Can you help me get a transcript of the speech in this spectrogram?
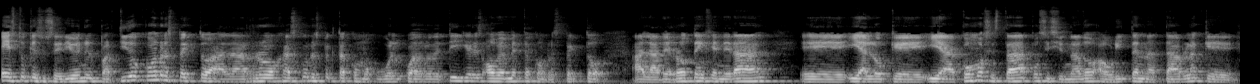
Esto que sucedió en el partido con respecto a las rojas, con respecto a cómo jugó el cuadro de Tigres, obviamente con respecto a la derrota en general eh, y a lo que y a cómo se está posicionado ahorita en la tabla que,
